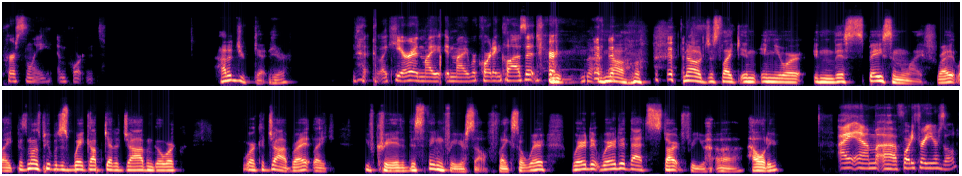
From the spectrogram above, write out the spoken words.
personally important. How did you get here? like here in my in my recording closet? No no just like in in your in this space in life right? Like because most people just wake up get a job and go work work a job right? Like you've created this thing for yourself. Like so where where did where did that start for you? Uh how old are you i am uh 43 years old.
